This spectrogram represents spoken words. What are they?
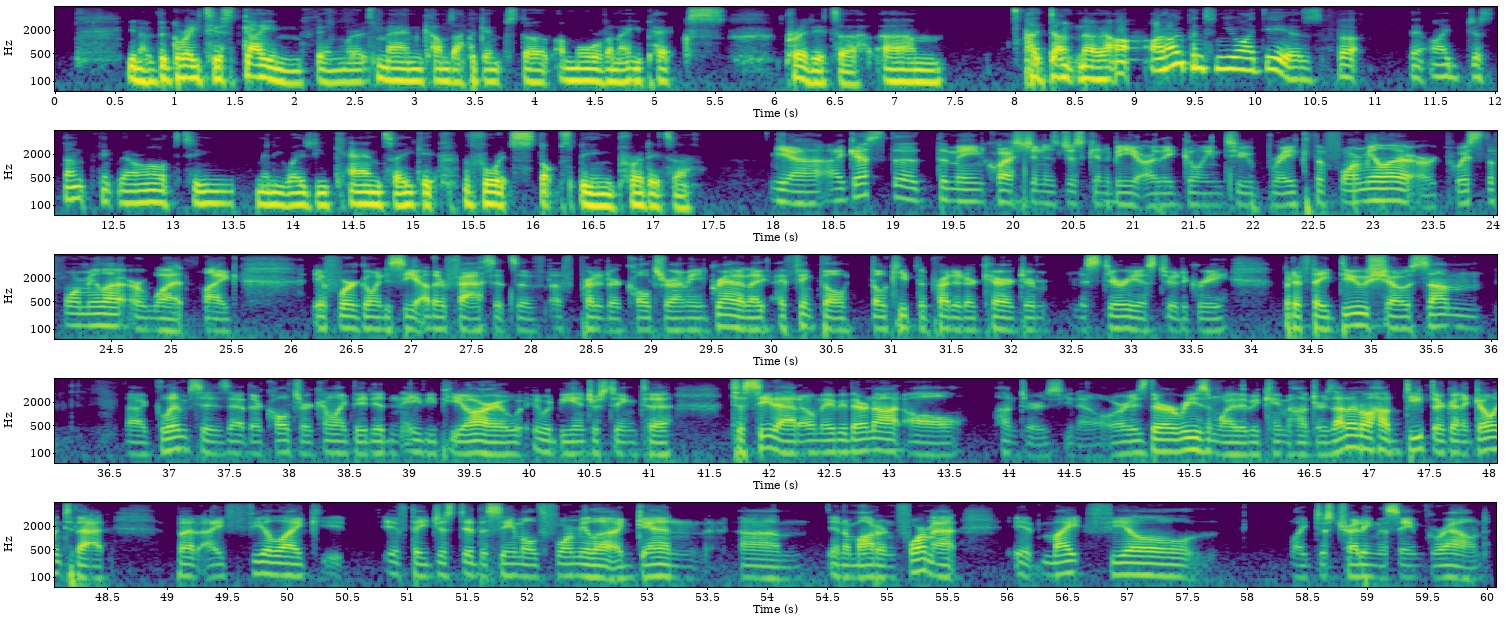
you know the greatest game thing where it's man comes up against a, a more of an apex predator um, i don't know I, i'm open to new ideas but I just don't think there are too many ways you can take it before it stops being Predator. Yeah, I guess the the main question is just going to be: Are they going to break the formula or twist the formula or what? Like, if we're going to see other facets of, of Predator culture. I mean, granted, I, I think they'll they'll keep the Predator character mysterious to a degree, but if they do show some uh, glimpses at their culture, kind of like they did in AVPR. It, w- it, would be interesting to to see that. Oh, maybe they're not all hunters, you know, or is there a reason why they became hunters? I don't know how deep they're going to go into that, but I feel like if they just did the same old formula again um, in a modern format, it might feel like just treading the same ground.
